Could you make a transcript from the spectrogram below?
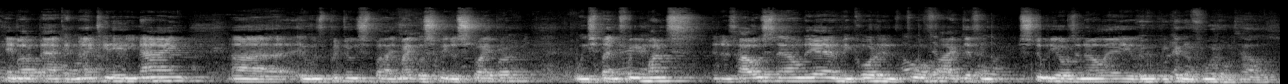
Came out back in 1989. Uh, it was produced by Michael Sweet Sweeter Stryper. We spent three months in his house down there and recorded in four or five different studios in LA. We, we couldn't afford hotels.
